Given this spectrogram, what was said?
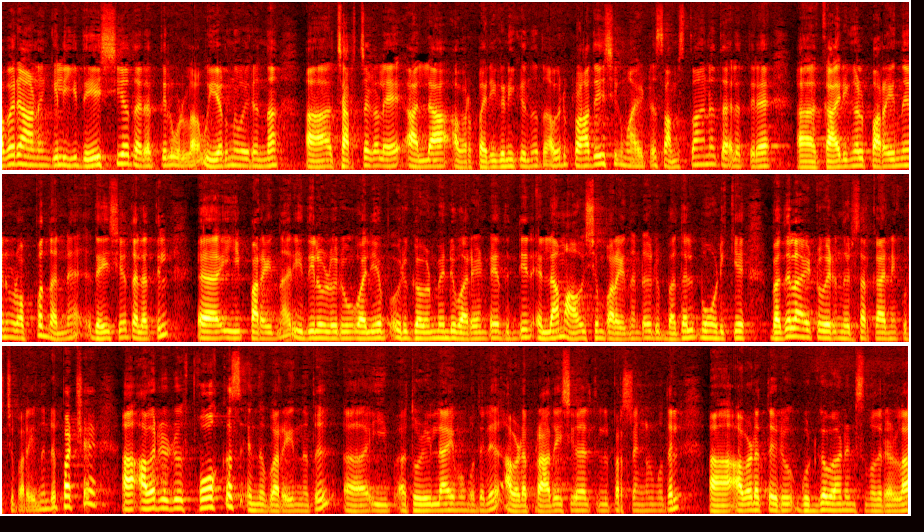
അവരാണെങ്കിൽ ഈ ദേശീയ തലത്തിലുള്ള ഉയർന്നു വരുന്ന ചർച്ചകളെ അല്ല അവർ പരിഗണിക്കുന്നത്. അവർ പ്രാദേശികമായിട്ട് സംസ്ഥാന തലത്തിലെ കാര്യങ്ങൾ പറയുന്നതിനോടൊപ്പം തന്നെ ദേശീയ തലത്തിൽ ഈ പറയുന്ന രീതിയിലുള്ളൊരു വലിയ ഒരു ഗവൺമെന്റ് വരേണ്ടതിന്റെ എല്ലാം ആവശ്യം പറയുന്നുണ്ട്. ഒരു ബദൽ മോഡിക്ക് ബദലായിട്ട് വരുന്ന ഒരു സർക്കാരിനെ കുറിച്ച് പറയുന്നുണ്ട്. പക്ഷേ അവരുടെ ഒരു ഫോക്കസ് എന്ന് പറയുന്നത് ഈ തൊഴിലില്ലായ്മ മുതൽ അവിടെ പ്രാദേശിക തലത്തിൽ പ്രശ്നങ്ങൾ മുതൽ അവിടുത്തെ ഒരു ഗുഡ് ഗവേണൻസ് മുതലുള്ള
